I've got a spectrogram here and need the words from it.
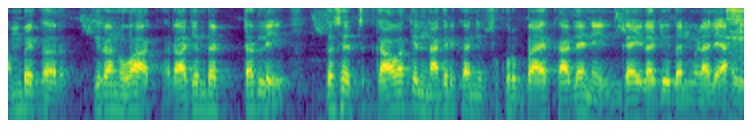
आंबेकर किरण वाघ राजेंद्र टरले तसेच गावातील नागरिकांनी सुखरूप बाहेर काढल्याने गाईला जीवदान मिळाले आहे.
